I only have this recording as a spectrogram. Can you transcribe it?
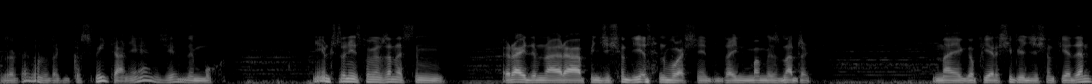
Dlatego to taki kosmita, nie? Z jednym much. Nie wiem, czy to nie jest powiązane z tym rajdem na RA 51 właśnie. Tutaj mamy znaczek na jego piersi 51,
